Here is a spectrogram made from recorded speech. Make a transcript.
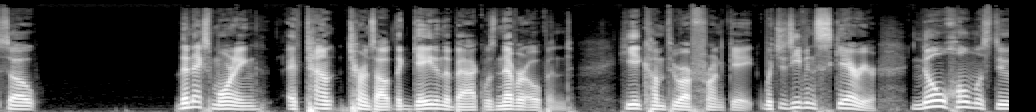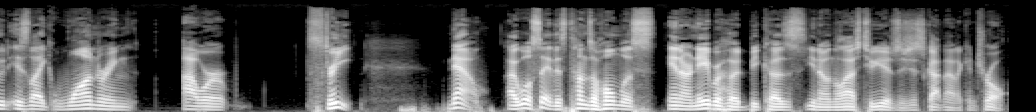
So the next morning, it turns out the gate in the back was never opened. He had come through our front gate, which is even scarier. No homeless dude is like wandering our street. Now, I will say there's tons of homeless in our neighborhood because, you know, in the last two years it's just gotten out of control.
